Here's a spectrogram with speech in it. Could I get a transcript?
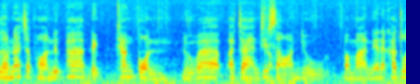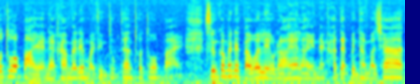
เราน่าจะพอนึกภาพเด็กช่างกล หรือว่าอาจารย์ที่ครับสอนอยู่ประมาณเนี้ยนะคะทั่ว ๆ ไปอะนะคะไม่ได้หมายถึงทุกท่านทั่ว ๆ ไป ซึ่งก็ไม่ได้แปลว่าเลวร้ายอะไรนะคะแต่เป็นธรรมชาติ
